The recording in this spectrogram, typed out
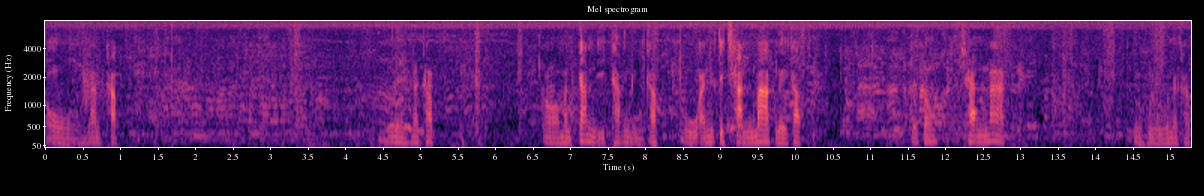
โอ้นั่นครับ นี่นะครับ อ๋อ มันกั้นอีกทางหนึ่งครับอูอันนี้จะชันมากเลยครับ จะต้องชันมาก โอ้โห นะครับ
